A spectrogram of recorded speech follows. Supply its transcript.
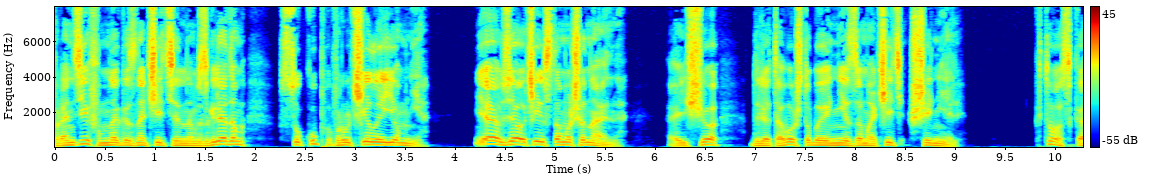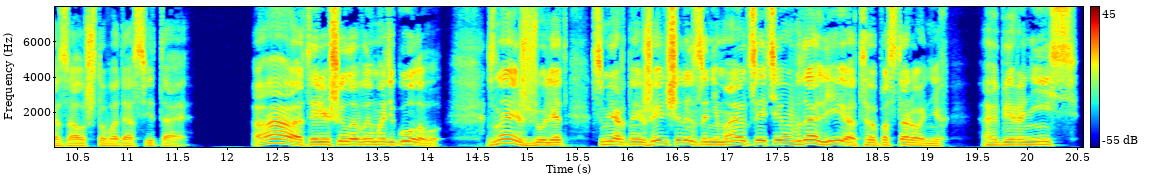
Пронзив многозначительным взглядом, Сукуп вручила ее мне. Я взял чисто машинально, а еще для того, чтобы не замочить шинель. «Кто сказал, что вода святая?» «А, ты решила вымыть голову. Знаешь, Джульет, смертные женщины занимаются этим вдали от посторонних. Обернись!»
